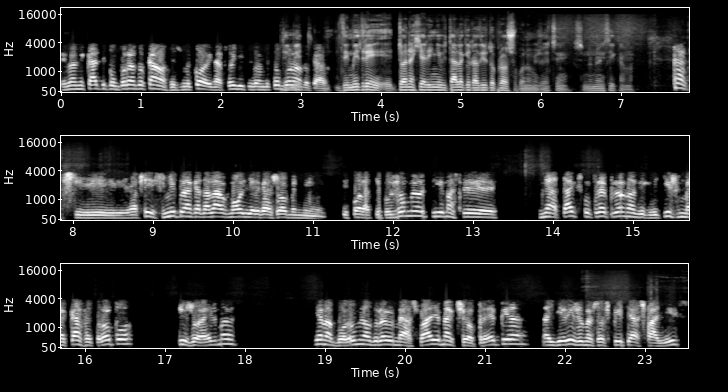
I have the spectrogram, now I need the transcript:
Ήταν κάτι που μπορώ να το κάνω. Θεσμικό είναι αυτό και κυβερνητικό μπορώ να το κάνω. Δημήτρη, το ένα χέρι είναι η Βιτάλα και τα δύο το πρόσωπο, νομίζω, έτσι. Συνεννοηθήκαμε. Εντάξει, αυτή τη στιγμή πρέπει να καταλάβουμε όλοι οι εργαζόμενοι στη χώρα αυτή που ζούμε ότι είμαστε μια τάξη που πρέπει να διεκδικήσουμε με κάθε τρόπο τις ζωές μας για να μπορούμε να δουλεύουμε με ασφάλεια, με αξιοπρέπεια, να γυρίζουμε στο σπίτι ασφαλείς.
